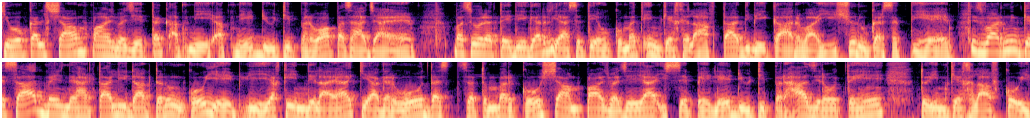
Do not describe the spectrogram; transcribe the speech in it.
कि वो कल शाम पाँच बजे तक अपनी अपनी ड्यूटी पर वापस आ जाए। बसूरत दीगर रियासती हुकूमत इनके खिलाफ तादबी कार्रवाई शुरू कर सकती है। इस वार्निंग के साथ बेंच ने हड़ताली डॉक्टरों को ये भी यकीन दिलाया कि अगर वो दस सितंबर को शाम पाँच बजे या इससे पहले ड्यूटी पर हाजिर होते हैं तो इनके खिलाफ कोई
